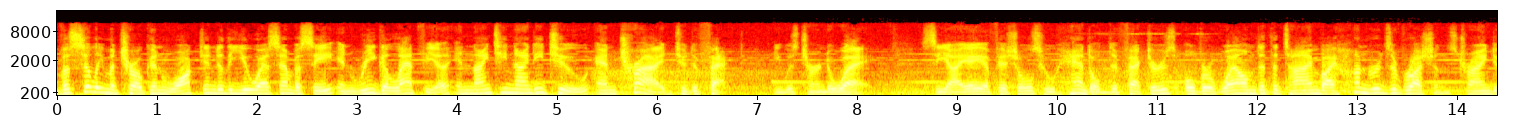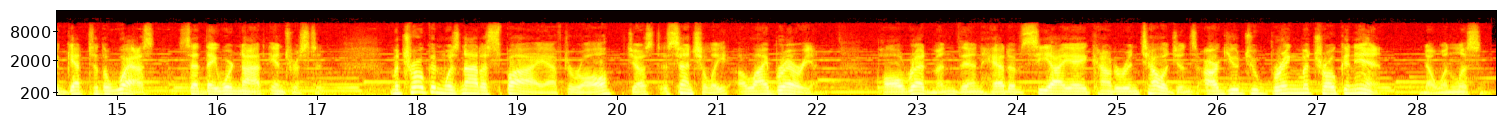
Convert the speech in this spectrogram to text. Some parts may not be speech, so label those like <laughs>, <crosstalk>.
Vasily Mitrokhin walked into the U.S. Embassy in Riga, Latvia in 1992 and tried to defect. He was turned away. CIA officials who handled defectors, overwhelmed at the time by hundreds of Russians trying to get to the West, said they were not interested. Mitrokhin was not a spy, after all, just essentially a librarian. Paul Redmond, then head of CIA counterintelligence, argued to bring Mitrokhin in. No one listened.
